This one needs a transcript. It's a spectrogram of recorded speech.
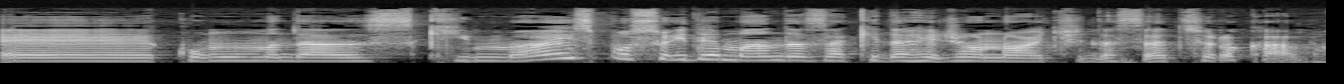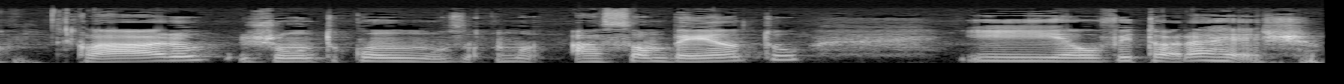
é, como uma das que mais possui demandas aqui da região norte da cidade de Sorocaba. Claro, junto com a São Bento e o Vitória Recha.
